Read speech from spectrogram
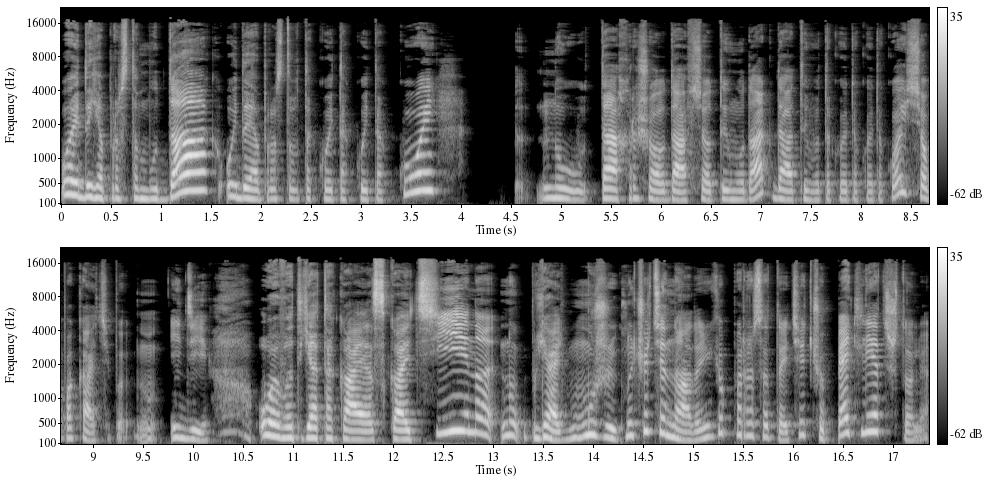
ой, да я просто мудак, ой, да я просто вот такой, такой, такой, ну, да, хорошо, да, все, ты мудак, да, ты вот такой, такой, такой, все, пока, типа, ну, иди. Ой, вот я такая скотина. Ну, блядь, мужик, ну что тебе надо? Ёпарасоте, тебе что, пять лет, что ли?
